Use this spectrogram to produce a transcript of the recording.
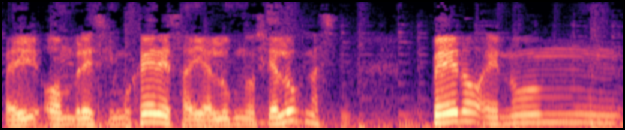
hay hombres y mujeres, hay alumnos y alumnas pero en un,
